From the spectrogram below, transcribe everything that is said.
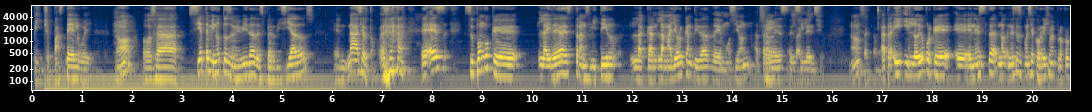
pinche pastel, güey, ¿no? O sea, siete minutos de mi vida desperdiciados en... Nada, es cierto. es, supongo que la idea es transmitir la, la mayor cantidad de emoción a Sí, través del exacto. silencio, ¿no? Exactamente. Atra- y, y lo digo porque eh, en, esta, no, en esta secuencia, corrígeme, pero creo,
